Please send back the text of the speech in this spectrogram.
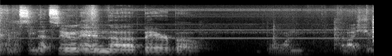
And you'll see that soon in the bear bow. The one that I shoot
